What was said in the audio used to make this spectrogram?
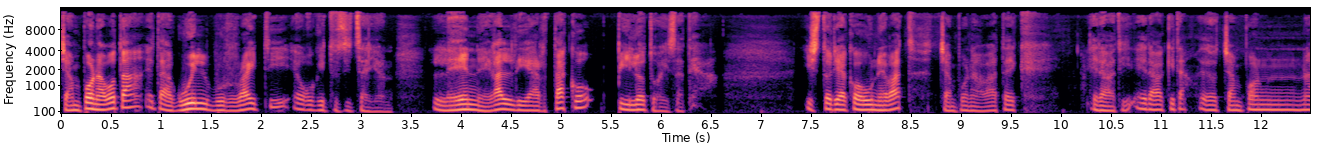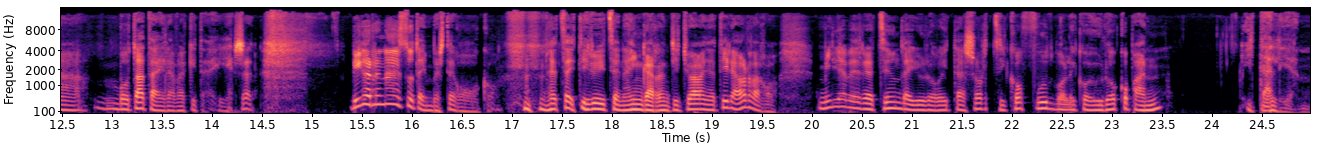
Txampona bota eta Wilbur Wrighti egokitu zitzaion. Lehen hegaldi hartako pilotua izatea. Historiako une bat, txampona batek erabakita, edo txampona botata erabakita. Esan. Bigarrena ez dut hainbeste gogoko. ez zait iruditzen hain garrantzitsua, baina tira hor dago. Mila bederatzen da irurogeita sortziko futboleko Eurokopan Italian.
